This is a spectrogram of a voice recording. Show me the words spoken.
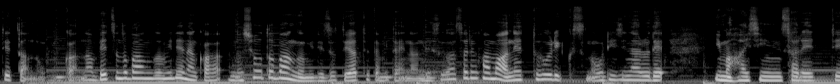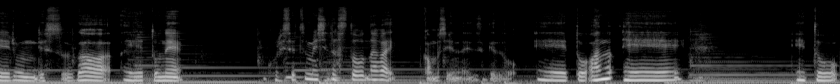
てたのかな？別の番組でなんかあのショート番組でずっとやってたみたいなんですがそれがまあネットフリックスのオリジナルで今配信されてるんですがえっ、ー、とねこれ説明しだすと長いかもしれないですけどえっ、ー、とあのえー、えー、と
